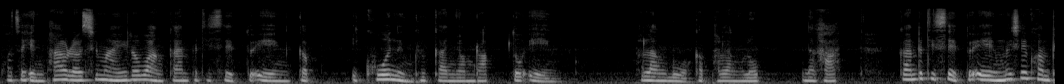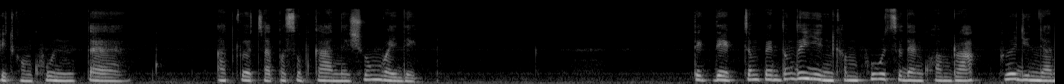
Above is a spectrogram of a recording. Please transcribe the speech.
พอจะเห็นภาพแล้วใช่ไหมระหว่างการปฏิเสธตัวเองกับอีกขั้วหนึ่งคือการยอมรับตัวเอง พลังบวกกับพลังลบนะคะ การปฏิเสธตัวเองไม่ใช่ความผิดของคุณ แต่อาจเกิดจากประสบการณ์ในช่วงวัยเด็ก เด็กๆจำเป็นต้องได้ยินคำพูดแสดงความรัก เพื่อยืนยัน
